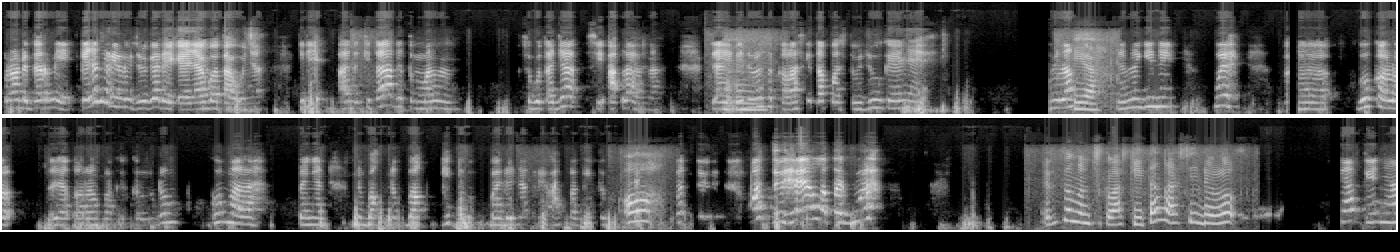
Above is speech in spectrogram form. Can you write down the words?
pernah dengar nih. Kayaknya dari lu juga deh kayaknya gue tahunya jadi ada kita ada teman sebut aja si A lah. Nah dan mm -hmm. ini dulu sekelas kita kelas 7 kayaknya ya. Bilang iya. dia bilang gini weh uh, gue kalau lihat orang pakai kerudung gue malah pengen nebak-nebak gitu badannya kayak apa gitu. Oh. What the, what the hell kata gue itu teman sekelas kita nggak sih dulu ya kayaknya.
